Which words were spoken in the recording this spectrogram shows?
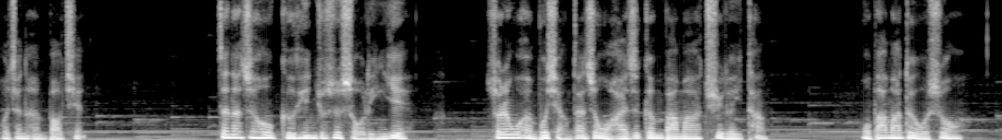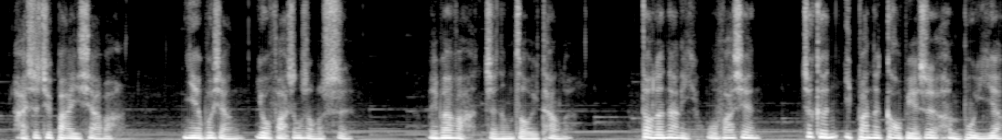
我真的很抱歉。在那之后，隔天就是守灵夜，虽然我很不想，但是我还是跟爸妈去了一趟。我爸妈对我说：“还是去拜一下吧，你也不想又发生什么事。”没办法，只能走一趟了。到了那里，我发现这跟一般的告别式很不一样，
